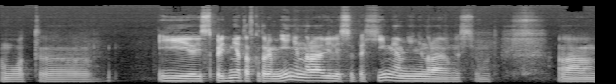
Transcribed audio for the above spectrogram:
Вот. э, И из предметов, которые мне не нравились, это химия мне не нравилась. Вот. А,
